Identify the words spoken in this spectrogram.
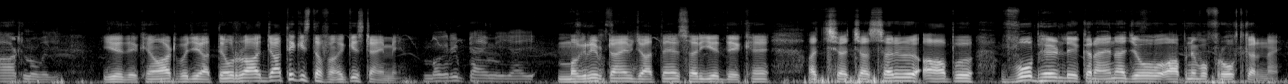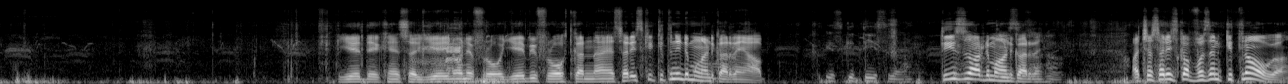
आठ नौ बजे। ये देखें आठ बजे आते हैं और रात जाते किस दफ़ा किस टाइम में? मगरिब टाइम ही में मगरिब टाइम जाते हैं। सर ये देखें अच्छा अच्छा सर आप वो भेड़ लेकर आए ना जो आपने वो फ़रोख्त करना है। ये देखें सर ये इन्होंने फ़रो ये भी फ़रोख्त करना है। सर इसकी कितनी डिमांड कर रहे हैं आप? इसकी तीस हज़ार। तीस हज़ार डिमांड कर रहे हैं? हाँ। अच्छा सर इसका वज़न कितना होगा?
